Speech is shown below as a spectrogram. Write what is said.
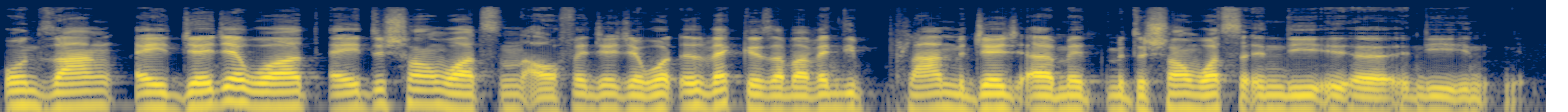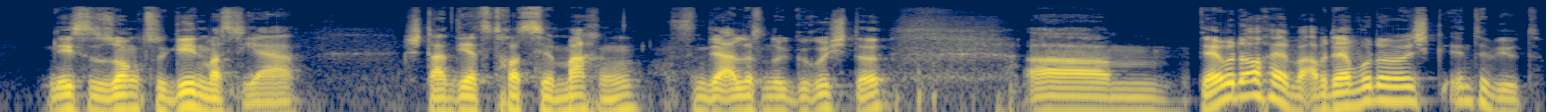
und sagen, ey, JJ Watt, ey, Deshaun Watson, auch wenn JJ Watt weg ist, aber wenn die planen mit, JJ, äh, mit, mit Deshaun Watson in die, äh, in die nächste Saison zu gehen, was ja Stand jetzt trotzdem machen, das sind ja alles nur Gerüchte, ähm, der wurde auch, aber der wurde noch nicht interviewt.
